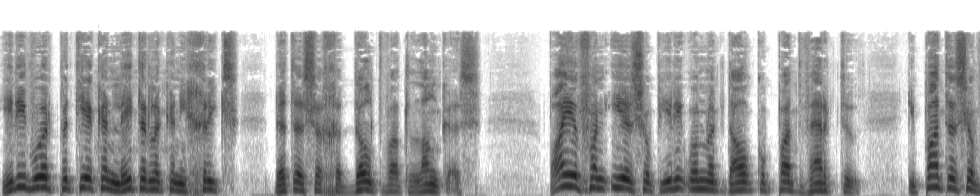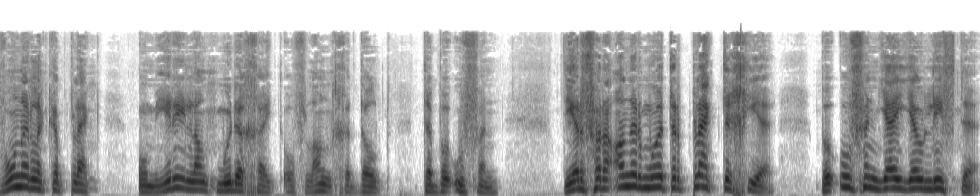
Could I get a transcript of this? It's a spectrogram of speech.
Hierdie woord beteken letterlik in die Grieks dit is 'n geduld wat lank is. Baie van u is op hierdie oomblik dalk op pad werk toe. Die pad is 'n wonderlike plek om hierdie lankmoedigheid of lang geduld te beoefen. Deur vir 'n ander motor plek te gee, beoefen jy jou liefde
